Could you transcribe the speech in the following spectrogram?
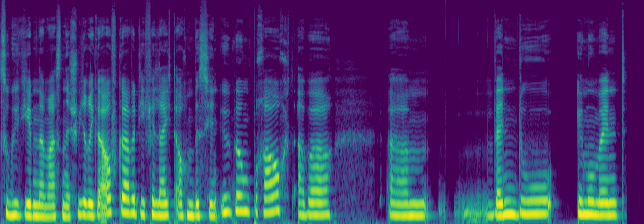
zugegebenermaßen eine schwierige Aufgabe, die vielleicht auch ein bisschen Übung braucht, aber ähm, wenn du im Moment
